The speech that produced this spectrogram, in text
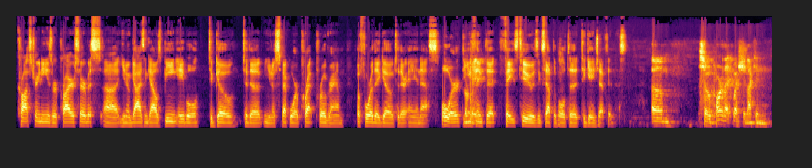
cross trainees or prior service, uh, you know, guys and gals being able to go to the you know Spec War prep program before they go to their ANS, or do you Okay. think that phase two is acceptable to to gauge that fitness? Um, so part of that question, I can.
